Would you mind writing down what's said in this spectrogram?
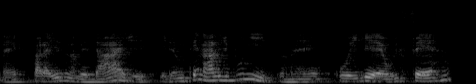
né? Que o paraíso, na verdade, ele não tem nada de bonito, né? Ou ele é o inferno,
